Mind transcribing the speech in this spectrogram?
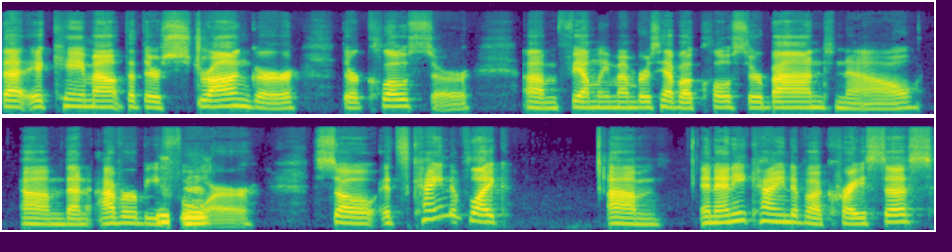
that it came out that they're stronger, they're closer. Um, family members have a closer bond now um, than ever mm-hmm. before. Mm-hmm. So it's kind of like um, in any kind of a crisis,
